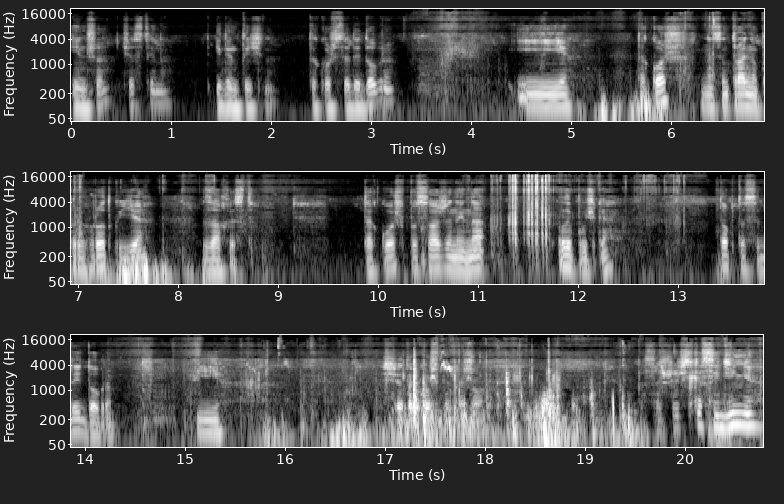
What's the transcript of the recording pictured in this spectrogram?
Інша частина ідентична. Також сидить добре. І також на центральну перегородку є захист. Також посаджений на липучки. Тобто сидить добре. І ще також покажу пасажирське сидіння.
